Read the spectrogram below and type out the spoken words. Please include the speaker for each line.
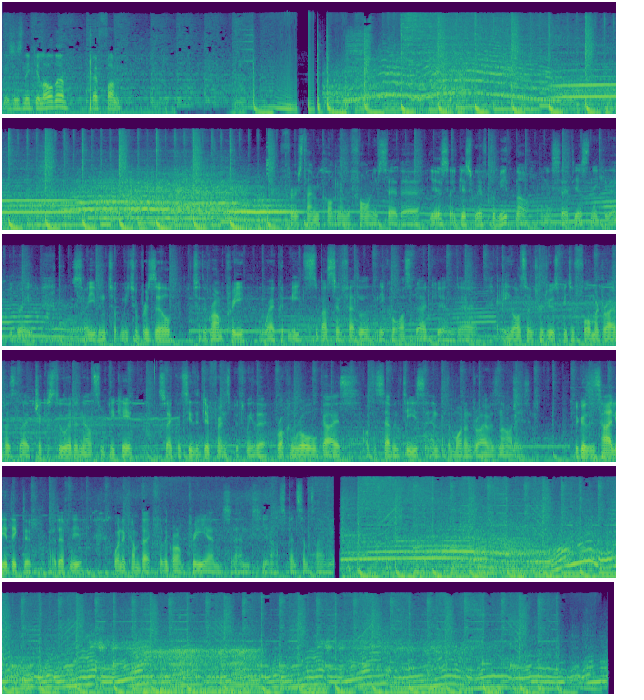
Speaker 1: This is Niki Lauda. Have fun. First time he called me on the phone, he said, uh, Yes, I guess we have to meet now. And I said, Yes, Niki, that'd be great. So he even took me to Brazil, to the Grand Prix, where I could meet Sebastian Vettel, Nico Rosberg, and uh, he also introduced me to former drivers like Jackie Stewart and Nelson Piquet. So I could see the difference between the rock and roll guys of the 70s and the modern drivers nowadays. Because it's highly addictive. I definitely want to come back for the Grand Prix and, and you know, spend some time here.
